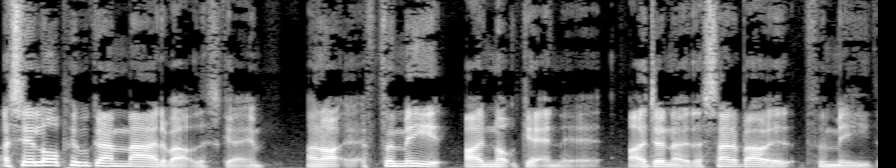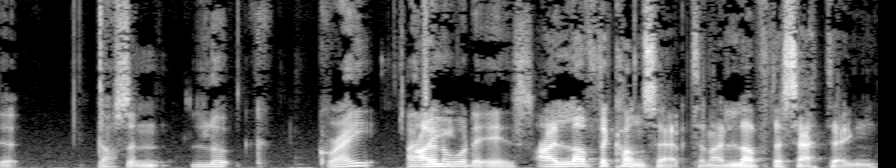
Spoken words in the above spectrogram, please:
I see a lot of people going mad about this game, and I, for me, I'm not getting it. I don't know. There's something about it for me that doesn't look great. I don't I- know what it is. I love the concept and I love the setting.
